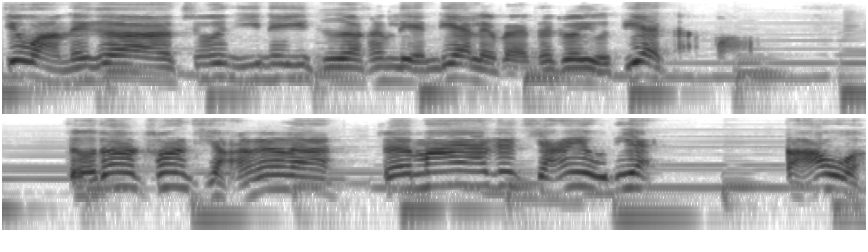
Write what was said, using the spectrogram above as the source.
就往那个吹风机那一搁，还连电了呗。他说有电呢，妈。走道撞墙上了，说妈呀，这墙有电，打我，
